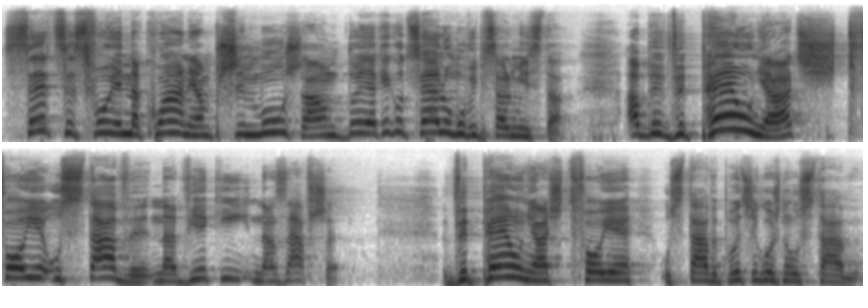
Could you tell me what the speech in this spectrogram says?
serce swoje nakłaniam, przymuszam, do jakiego celu, mówi psalmista? Aby wypełniać Twoje ustawy na wieki, na zawsze. wypełniać Twoje ustawy. Powiedzcie głośno ustawy.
